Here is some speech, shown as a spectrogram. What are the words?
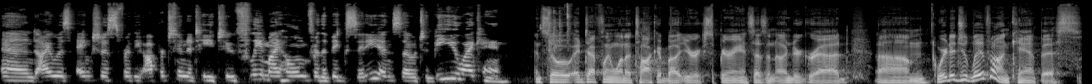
and I was anxious for the opportunity to flee my home for the big city, and so to be BU I came. And so I definitely want to talk about your experience as an undergrad. Um, where did you live on campus?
